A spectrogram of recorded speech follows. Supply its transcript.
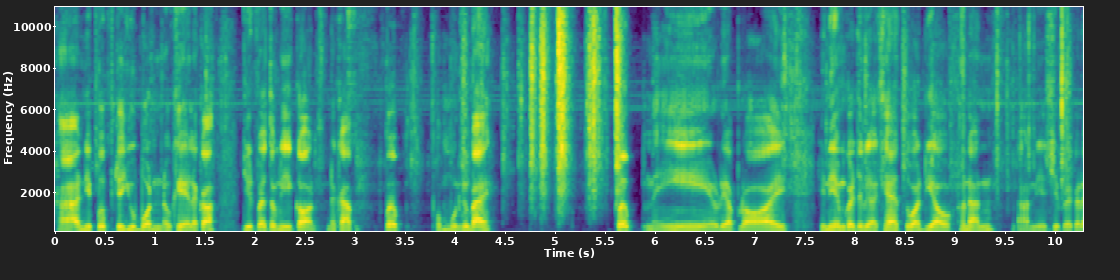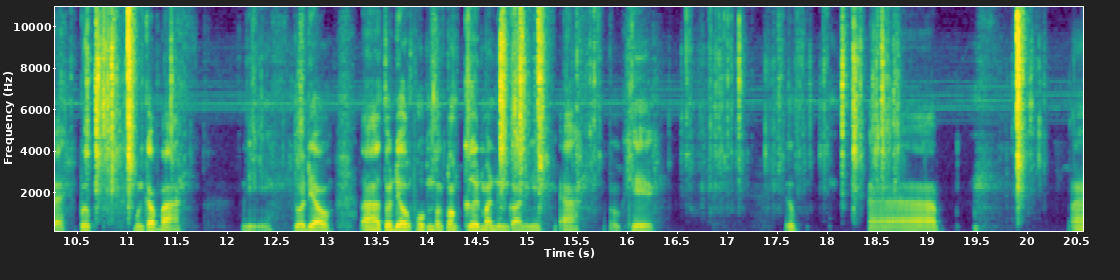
ถ้าอันนี้ปุ๊บจะอยู่บนโอเค แล้วก็ยึดไว้ตรงนี้ก่อนนะครับปุ๊บผมหมุนขึ้นไปปุ๊บนี่เรียบร้อย ทีนี้มันก็จะเหลือแค่ตัวเดียวเท่านั้นอ่านี่ชิปไว้ก็ได้ปุ๊บหมุนกลับมานี่ตัวเดียวอ่าตัวเดียวผมต้องต้องเกินมาหนึ่งก่อนนี้อ่าโอเคปึ๊บอ่าอ่า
